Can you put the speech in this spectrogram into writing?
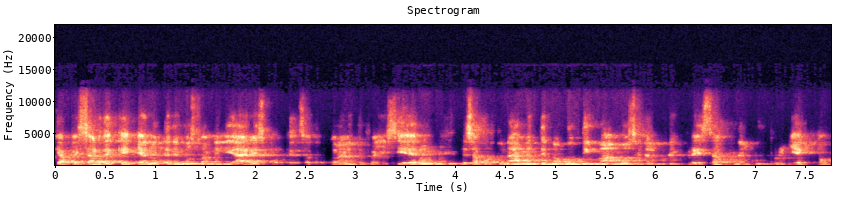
que a pesar de que ya no tenemos familiares porque desafortunadamente fallecieron, desafortunadamente no continuamos en alguna empresa o en algún proyecto,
